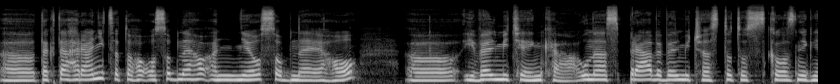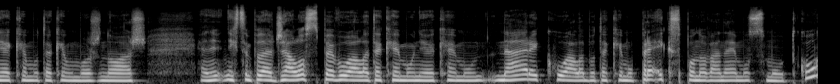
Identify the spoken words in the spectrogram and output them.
Uh, tak tá hranica toho osobného a neosobného uh, je veľmi tenká. U nás práve veľmi často to sklzne k nejakému takému možno až ja nechcem povedať žalospevu, ale takému nejakému náreku alebo takému preexponovanému smútku.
